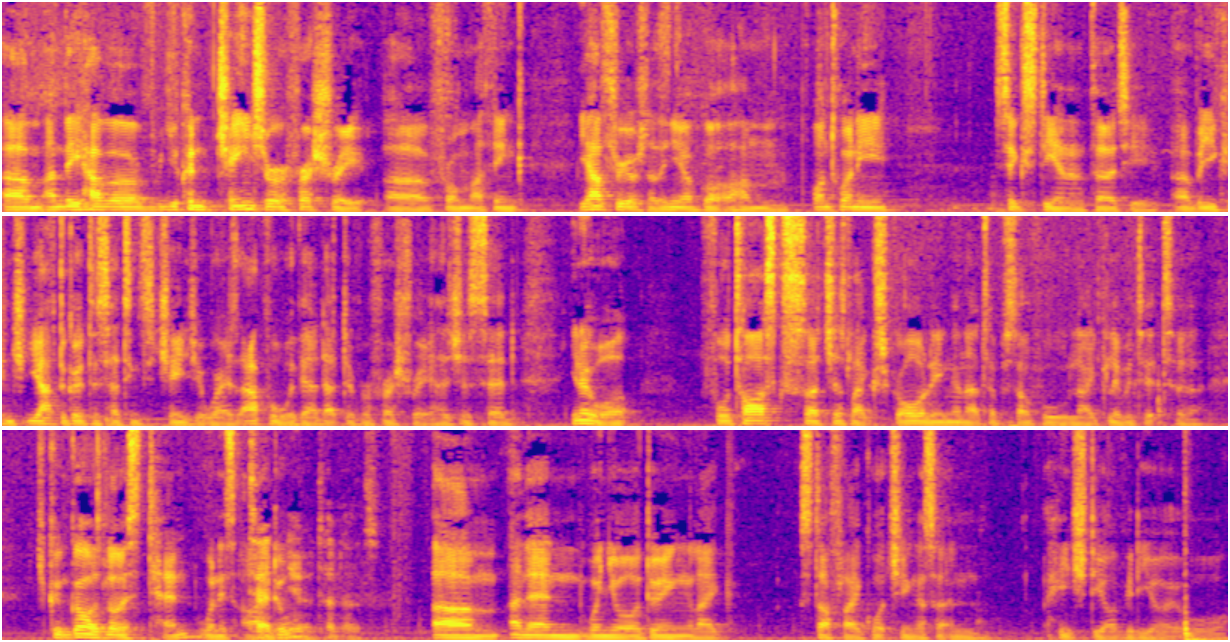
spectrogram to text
um, and they have a you can change the refresh rate uh, from I think you have three options. I think you have got um, 120, 60, and then 30. Uh, but you can you have to go to settings to change it. Whereas Apple with the adaptive refresh rate has just said, you know what, for tasks such as like scrolling and that type of stuff, we'll like limit it to. You can go as low as 10 when it's 10, idle. yeah, 10 hertz. Um, and then when you're doing like stuff like watching a certain HDR video or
